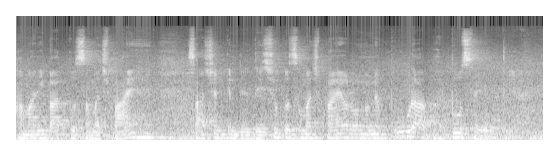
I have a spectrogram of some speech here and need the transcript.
हमारी बात को समझ पाए हैं, शासन के निर्देशों को समझ पाए और उन्होंने पूरा भरपूर सहयोग दिया है।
